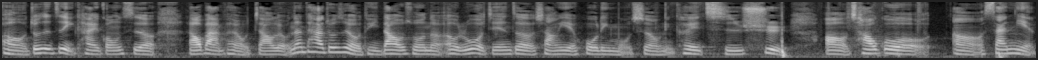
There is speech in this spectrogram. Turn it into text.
呃，就是自己开公司的老板朋友交流，那他就是有提到说呢，呃，如果今天这个商业获利模式哦，你可以持续呃超过呃三年，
